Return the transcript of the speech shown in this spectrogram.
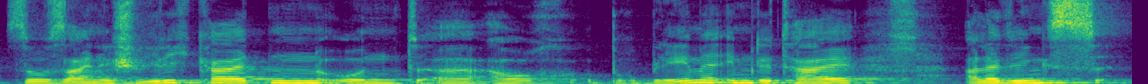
so seine Schwierigkeiten und äh, auch Probleme im Detail. Allerdings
